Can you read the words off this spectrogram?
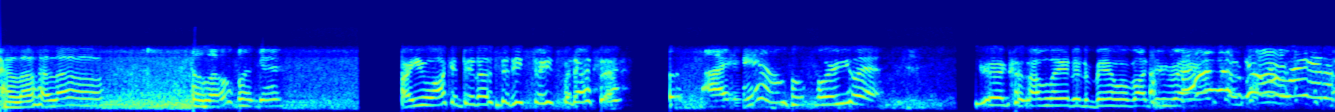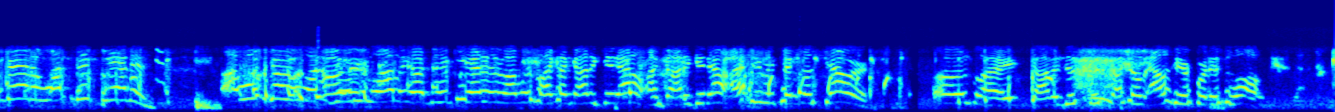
Hello, hello. Hello, Morgan. Are you walking through those city streets, Vanessa? I am. Where are you at? Good, because I'm laying in the bed with my man. I was gonna lay in the bed and watch Nick Cannon. I was gonna watch Jody Wally on Nick Cannon. I was like, I gotta get out. I gotta get out. I didn't even take no shower. I was like, gotta just put myself out here for this walk.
